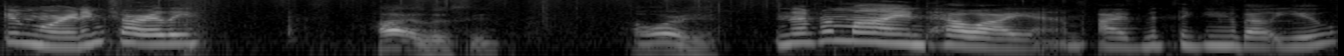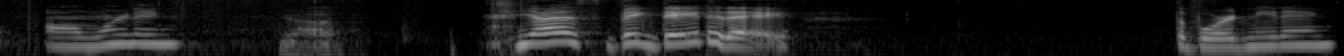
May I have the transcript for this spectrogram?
Good morning, Charlie. Hi, Lucy. How are you? Never mind how I am. I've been thinking about you all morning. You have. Yes, big day today. The board meeting.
